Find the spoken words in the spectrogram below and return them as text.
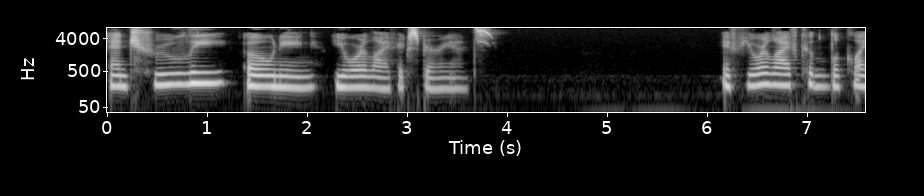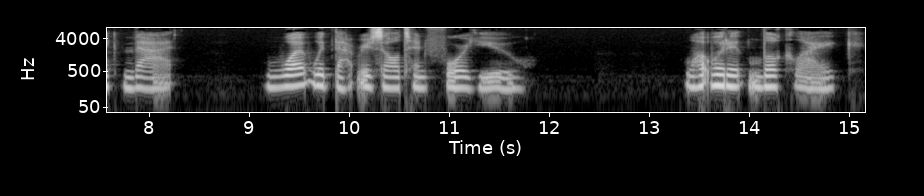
and truly owning your life experience. If your life could look like that, what would that result in for you? What would it look like?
